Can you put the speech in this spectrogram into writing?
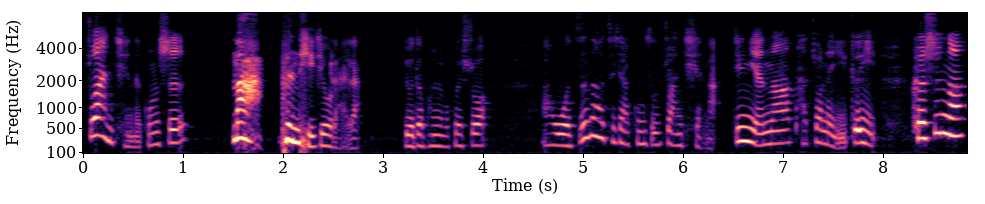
赚钱的公司，那问题就来了。有的朋友会说，啊，我知道这家公司赚钱了，今年呢，他赚了一个亿，可是呢，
